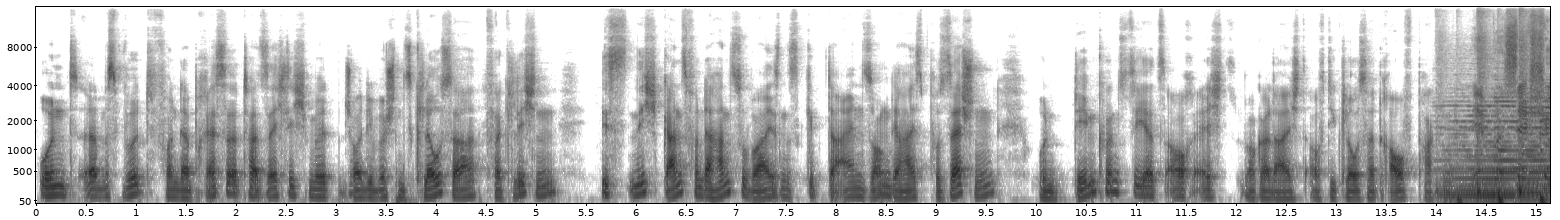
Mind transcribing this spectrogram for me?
und ähm, es wird von der Presse tatsächlich mit Joy Divisions Closer verglichen. Ist nicht ganz von der Hand zu weisen. Es gibt da einen Song, der heißt Possession und den könntest du jetzt auch echt locker leicht auf die Closer draufpacken. in possession.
